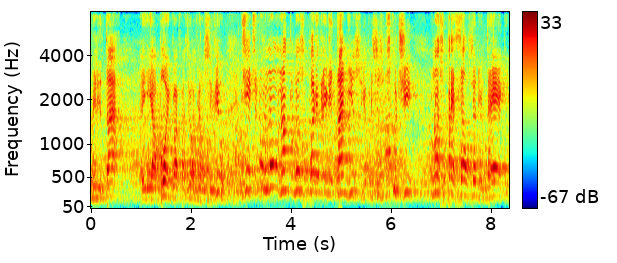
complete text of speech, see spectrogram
militar e a Boeing vai fazer o avião civil. Gente, não, não, não, não se pode acreditar nisso. E é preciso discutir o nosso pré-sal sendo entregue,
